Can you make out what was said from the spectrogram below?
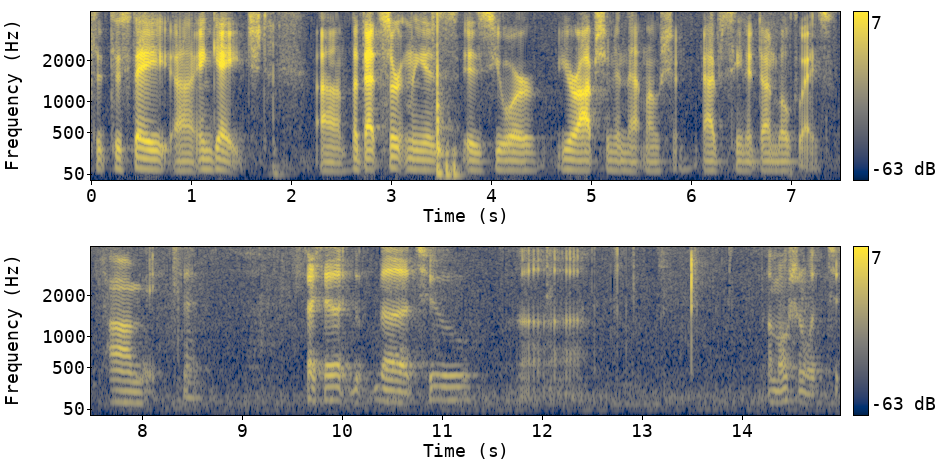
to, to stay uh, engaged. Uh, But that certainly is, is your, your option in that motion. I've seen it done both ways. Um, Wait, Sorry, say that, the- the two, uh, a motion with two,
